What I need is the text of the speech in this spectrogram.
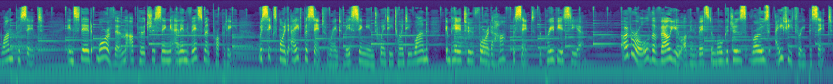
1%. Instead, more of them are purchasing an investment property with 6.8% rent vesting in 2021 compared to 4.5% the previous year. Overall, the value of investor mortgages rose 83%.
